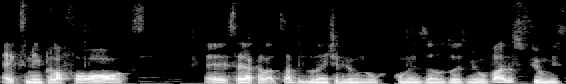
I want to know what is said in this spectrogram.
X-Men pela Fox. É, aquela, sabe, durante ali no começo dos anos 2000, vários filmes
